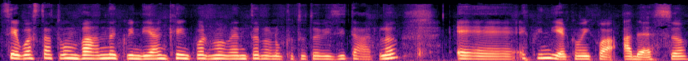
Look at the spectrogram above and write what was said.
si è guastato un van quindi anche in quel momento non ho potuto visitarlo e, e quindi eccomi qua adesso.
